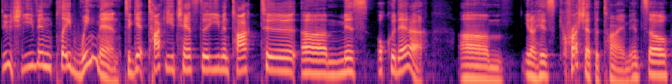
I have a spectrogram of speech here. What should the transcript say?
dude, she even played wingman to get Taki a chance to even talk to uh, Miss Okudera, um, you know, his crush at the time. And so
